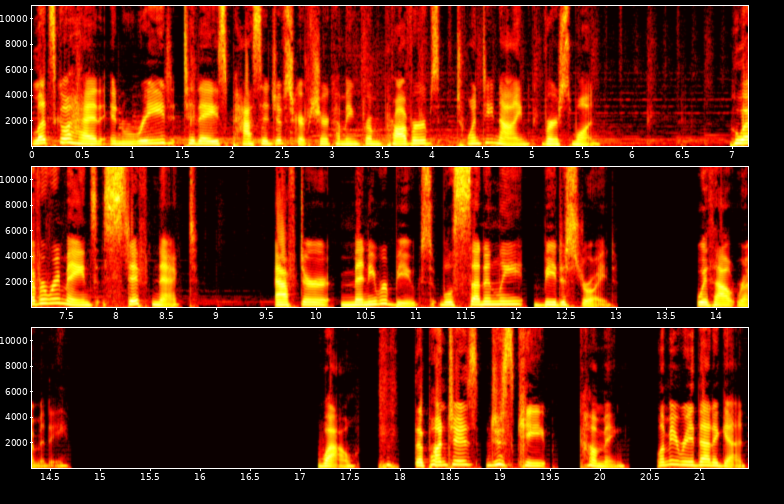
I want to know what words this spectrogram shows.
Let's go ahead and read today's passage of scripture coming from Proverbs 29, verse 1. Whoever remains stiff necked after many rebukes will suddenly be destroyed without remedy. Wow, the punches just keep coming. Let me read that again.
